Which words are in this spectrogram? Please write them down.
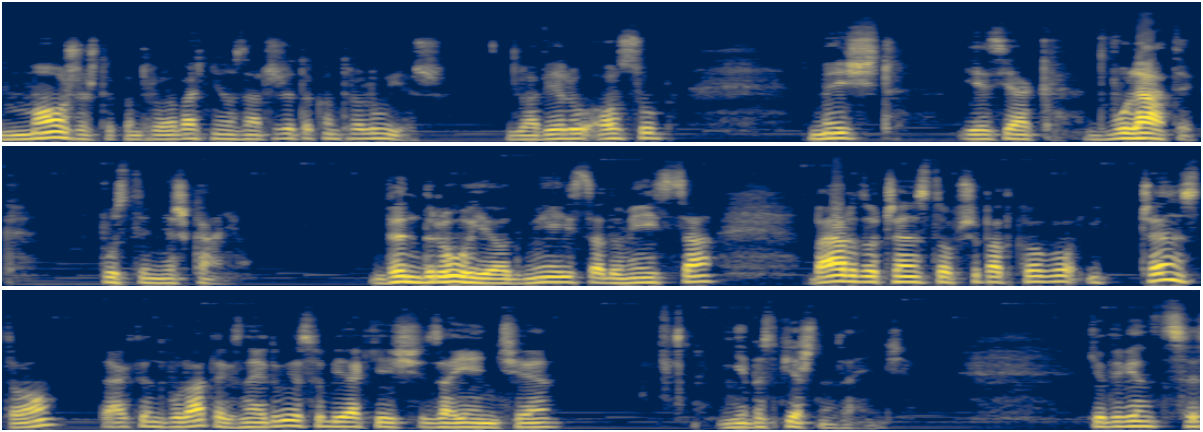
możesz to kontrolować, nie oznacza, że to kontrolujesz. Dla wielu osób myśl jest jak dwulatek w pustym mieszkaniu. Wędruje od miejsca do miejsca, bardzo często przypadkowo i często, tak jak ten dwulatek, znajduje sobie jakieś zajęcie, niebezpieczne zajęcie. Kiedy więc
